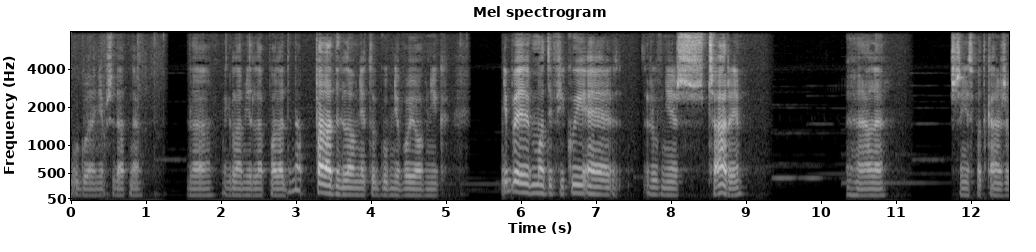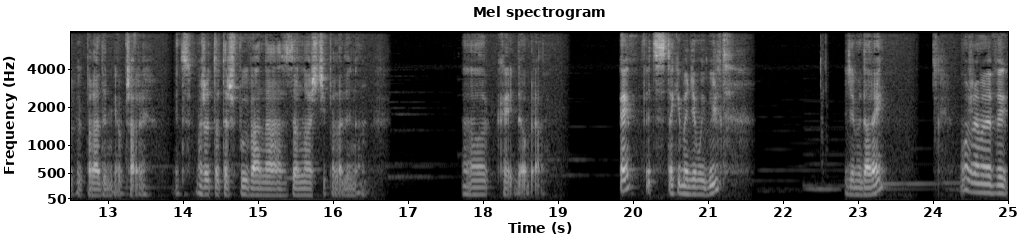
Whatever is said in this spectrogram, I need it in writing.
w ogóle nieprzydatne dla, dla mnie, dla paladyna. Paladyn dla mnie to głównie wojownik. Niby modyfikuje również czary, ale jeszcze nie spotkałem, żeby paladyn miał czary. Więc może to też wpływa na zdolności paladyna. Okej, okay, dobra. Okej, okay, więc taki będzie mój build. Idziemy dalej. Możemy wy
